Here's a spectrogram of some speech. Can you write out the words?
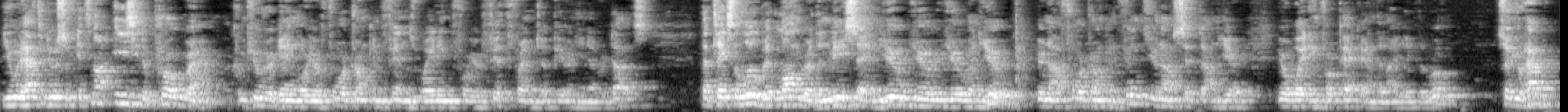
you would have to do some, it's not easy to program a computer game where you're four drunken Finns waiting for your fifth friend to appear and he never does. That takes a little bit longer than me saying you, you, you, and you. You're now four drunken Finns, you now sit down here, you're waiting for Pekka, and then I leave the room. So you have,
